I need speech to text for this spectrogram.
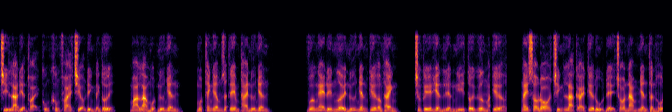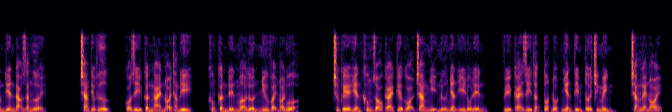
chỉ là điện thoại cũng không phải triệu đình đánh tới, mà là một nữ nhân, một thanh âm rất êm thai nữ nhân. Vừa nghe đến người nữ nhân kia âm thanh, trương kế hiền liền nghĩ tới gương mặt kia, ngay sau đó chính là cái kia đủ để cho nam nhân thần hồn điên đảo dáng người. Trang tiểu thư, có gì cần ngài nói thẳng đi, không cần đến mở lớn như vậy nói đùa trương kế hiền không rõ cái kia gọi trang nhị nữ nhân ý đồ đến, vì cái gì thật tốt đột nhiên tìm tới chính mình, chẳng lẽ nói?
